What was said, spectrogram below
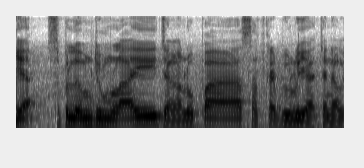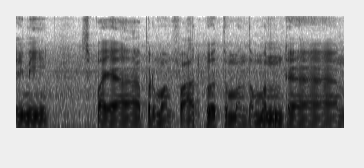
Ya, sebelum dimulai jangan lupa subscribe dulu ya channel ini supaya bermanfaat buat teman-teman dan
